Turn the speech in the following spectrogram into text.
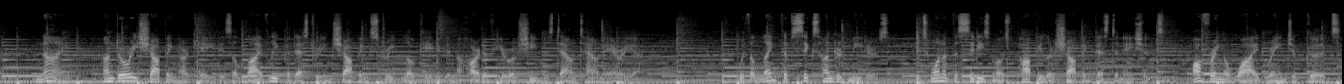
9. Hondori Shopping Arcade is a lively pedestrian shopping street located in the heart of Hiroshima's downtown area. With a length of 600 meters, It's one of the city's most popular shopping destinations, offering a wide range of goods,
